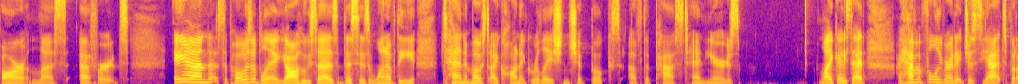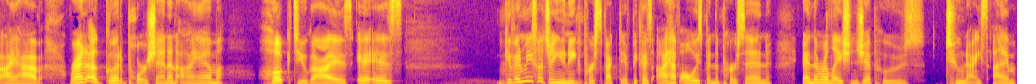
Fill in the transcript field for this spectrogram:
far less effort. And supposedly, Yahoo says this is one of the 10 most iconic relationship books of the past 10 years. Like I said, I haven't fully read it just yet, but I have read a good portion and I am hooked, you guys. It is given me such a unique perspective because I have always been the person in the relationship who's too nice. I'm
